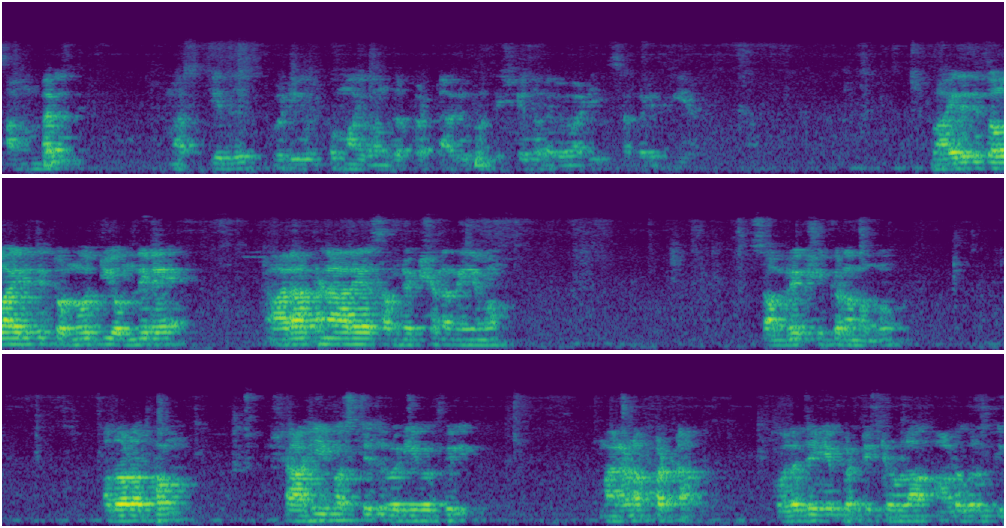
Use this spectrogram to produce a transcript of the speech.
സമ്പൽ മസ്ജിദ് വെടിവെപ്പുമായി ബന്ധപ്പെട്ട ഒരു പ്രതിഷേധ പരിപാടി സംഘടിപ്പിക്കുകയാണ്. ആയിരത്തി തൊള്ളായിരത്തി തൊണ്ണൂറ്റി ഒന്നിലെ ആരാധനാലയ സംരക്ഷണ നിയമം സംരക്ഷിക്കണമെന്നും അതോടൊപ്പം ഷാഹി മസ്ജിദ് വെടിവെപ്പിൽ മരണപ്പെട്ട കൊല ചെയ്യപ്പെട്ടിട്ടുള്ള ആളുകൾക്ക്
